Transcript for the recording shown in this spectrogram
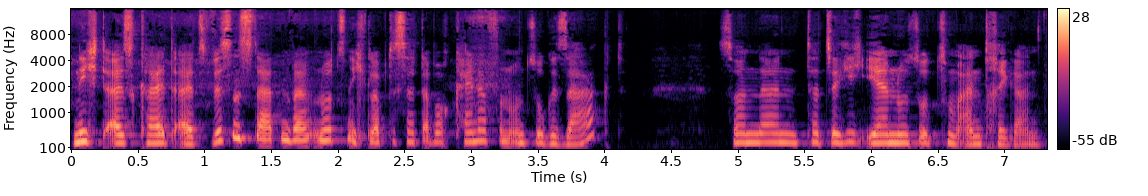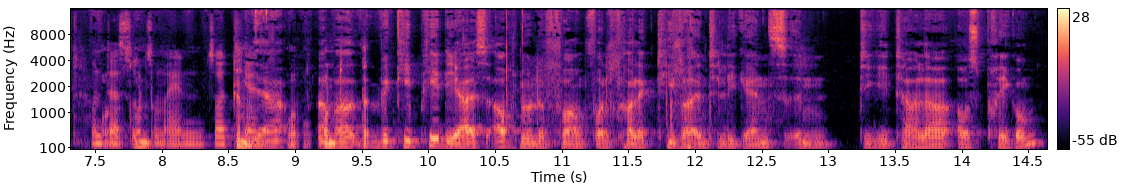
nicht als kalt als Wissensdatenbank nutzen. Ich glaube, das hat aber auch keiner von uns so gesagt sondern tatsächlich eher nur so zum Anträgern und das so und, zum einen sortieren. Ja, aber Wikipedia ist auch nur eine Form von kollektiver Intelligenz in digitaler Ausprägung.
